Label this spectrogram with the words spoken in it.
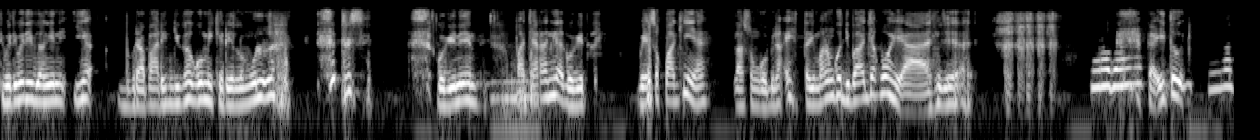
tiba-tiba dia bilang gini iya beberapa hari juga gue mikirin lu mulu lah terus gue giniin pacaran gak gue gitu besok paginya langsung gue bilang eh tadi malam gue dibajak boy ya anjir Parah banget. kayak itu Enggak.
